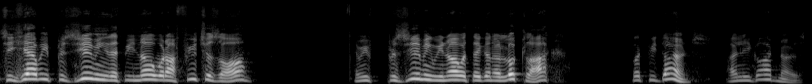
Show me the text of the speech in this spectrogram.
See, here we're presuming that we know what our futures are, and we're presuming we know what they're going to look like, but we don't. Only God knows.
